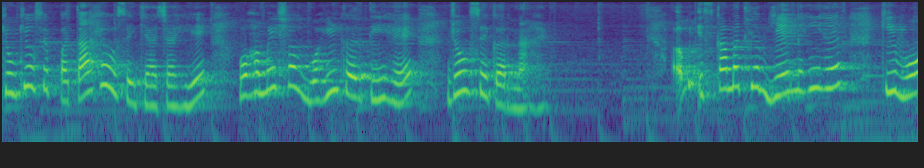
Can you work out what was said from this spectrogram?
क्योंकि उसे पता है उसे क्या चाहिए, वो हमेशा वही करती है जो उसे करना है। अब इसका मतलब ये नहीं है कि वो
